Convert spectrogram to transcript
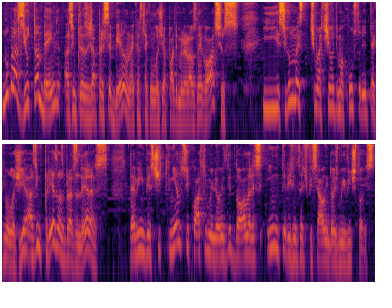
No Brasil também, as empresas já perceberam né, que essa tecnologia pode melhorar os negócios. E, segundo uma estimativa de uma consultoria de tecnologia, as empresas brasileiras devem investir 504 milhões de dólares em inteligência artificial em 2022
